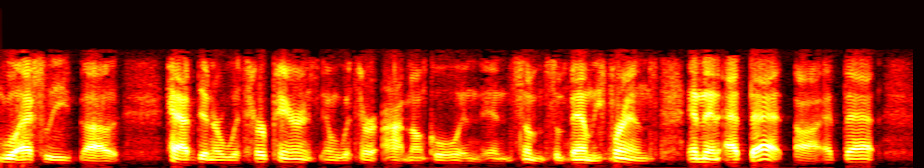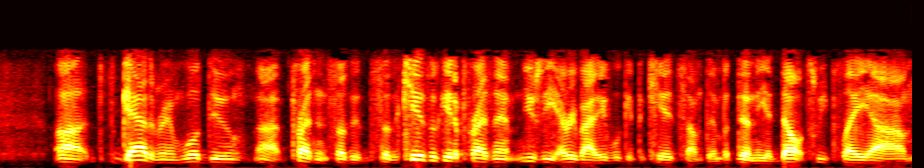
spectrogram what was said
we'll actually. Uh, have dinner with her parents and with her aunt and uncle and and some some family friends and then at that uh at that uh gathering we'll do uh presents so the so the kids will get a present usually everybody will get the kids something but then the adults we play um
